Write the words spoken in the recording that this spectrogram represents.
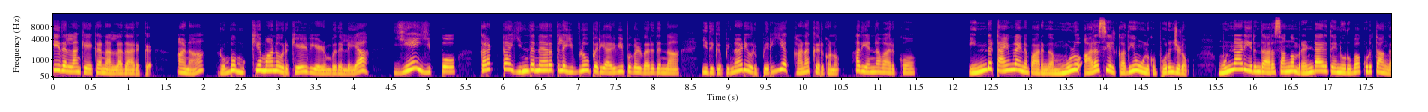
இதெல்லாம் கேட்க நல்லதா இருக்கு. ஆனா ரொம்ப முக்கியமான ஒரு கேள்வி எழும்புது இல்லையா? ஏன் இப்போ கரெக்டா இந்த நேரத்துல இவ்ளோ பெரிய அறிவிப்புகள் வருதுன்னா இதுக்கு பின்னாடி ஒரு பெரிய கணக்கு இருக்கணும். அது என்னவா இருக்கும்? இந்த டைம்லைனை பாருங்க. முழு அரசியல் கதையும் உங்களுக்கு புரிஞ்சிடும். முன்னாடி இருந்த அரசாங்கம் ரெண்டாயிரத்தி ஐநூறு ரூபாய் கொடுத்தாங்க.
